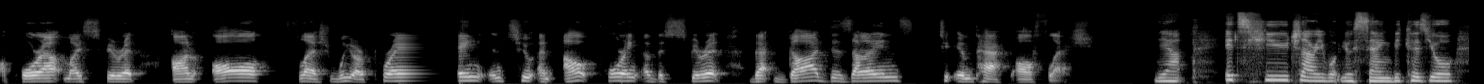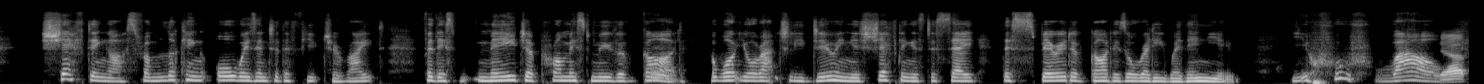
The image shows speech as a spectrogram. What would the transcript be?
I'll pour out my spirit on all flesh. We are praying into an outpouring of the spirit that God designs to impact all flesh. Yeah, it's huge, Larry, what you're saying, because you're shifting us from looking always into the future, right? For this major promised move of God. Mm. But what you're actually doing is shifting is to say, the Spirit of God is already within you. You, whew, wow. Yep,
